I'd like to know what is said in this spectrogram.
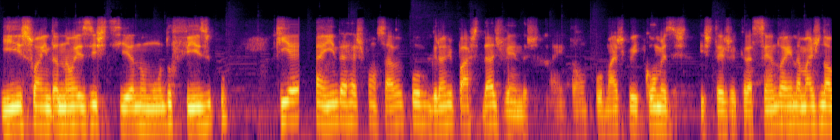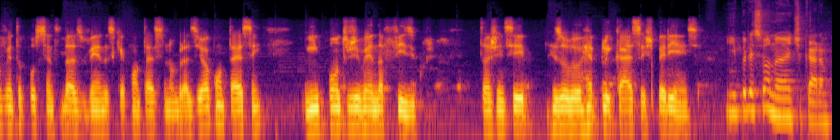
E isso ainda não existia no mundo físico, que ainda é responsável por grande parte das vendas. Né? Então, por mais que o e-commerce esteja crescendo, ainda mais de 90% das vendas que acontecem no Brasil acontecem em pontos de venda físicos. Então a gente resolveu replicar essa experiência. Impressionante, cara.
